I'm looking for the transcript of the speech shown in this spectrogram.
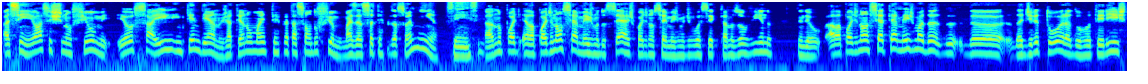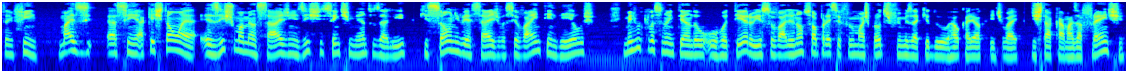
Assim, eu assistindo um filme, eu saí entendendo, já tendo uma interpretação do filme, mas essa interpretação é minha. Sim, sim. Ela, não pode, ela pode não ser a mesma do Sérgio, pode não ser a mesma de você que está nos ouvindo, entendeu? Ela pode não ser até a mesma da, da, da diretora, do roteirista, enfim. Mas, assim, a questão é: existe uma mensagem, existem sentimentos ali que são universais, você vai entendê-los. Mesmo que você não entenda o, roteiro, e isso vale não só para esse filme, mas para outros filmes aqui do Hell Carioca que a gente vai destacar mais à frente.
